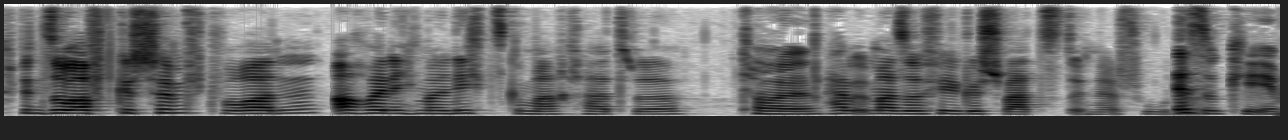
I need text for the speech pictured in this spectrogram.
Ich bin so oft geschimpft worden, auch wenn ich mal nichts gemacht hatte. Toll. Ich habe immer so viel geschwatzt in der Schule. Ist okay.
